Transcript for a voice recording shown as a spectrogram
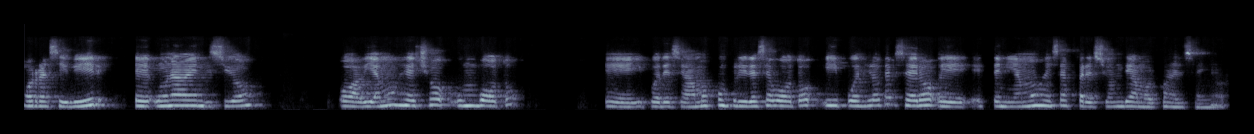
o recibir eh, una bendición o habíamos hecho un voto eh, y pues deseamos cumplir ese voto y pues lo tercero, eh, teníamos esa expresión de amor con el Señor.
